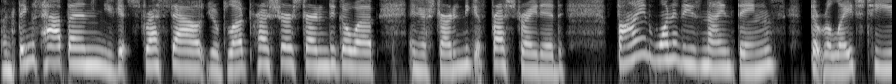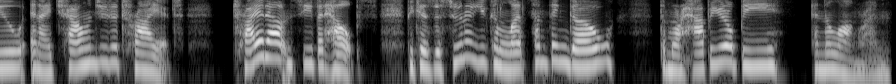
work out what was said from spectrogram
when things happen, you get stressed out, your blood pressure is starting to go up, and you're starting to get frustrated, find one of these nine things that relates to you, and I challenge you to try it. Try it out and see if it helps, because the sooner you can let something go, the more happy you'll be in the long run.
